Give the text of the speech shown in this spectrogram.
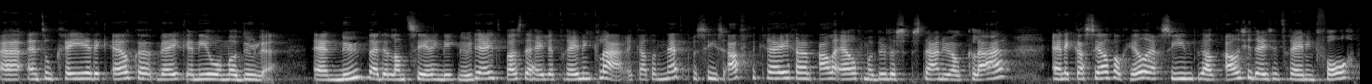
Uh, en toen creëerde ik elke week een nieuwe module. En nu, bij de lancering die ik nu deed, was de hele training klaar. Ik had hem net precies afgekregen. Alle 11 modules staan nu al klaar. En ik kan zelf ook heel erg zien dat als je deze training volgt,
